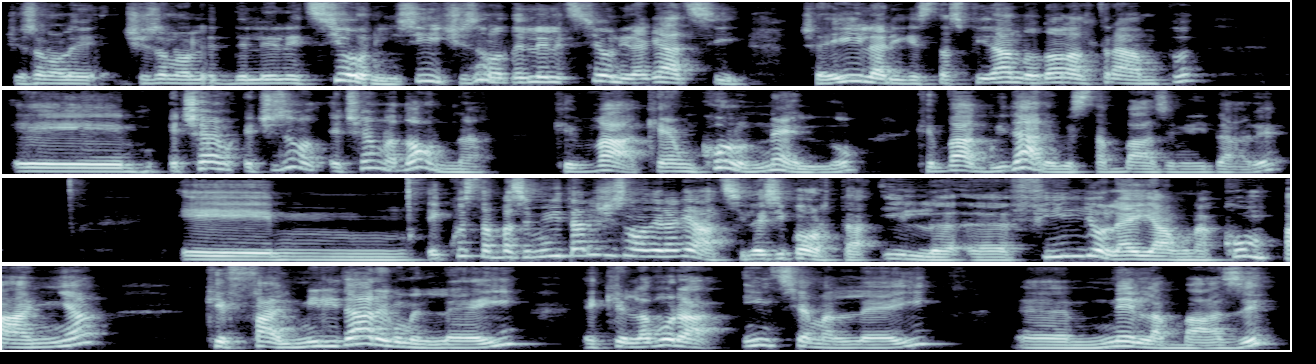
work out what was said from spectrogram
ci sono, le, ci sono le, delle elezioni, sì, ci sono delle elezioni, ragazzi. C'è Hillary che sta sfidando Donald Trump e, e, c'è, e, sono, e c'è una donna che va, che è un colonnello, che va a guidare questa base militare e, ehm, e, questa base militare ci sono dei ragazzi. Lei si porta il eh, figlio, lei ha una compagna che fa il militare come lei e che lavora insieme a lei eh, nella base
